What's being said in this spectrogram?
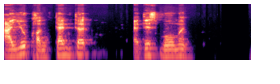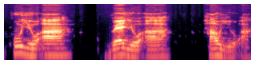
are you contented at this moment? Who you are, where you are, how you are?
